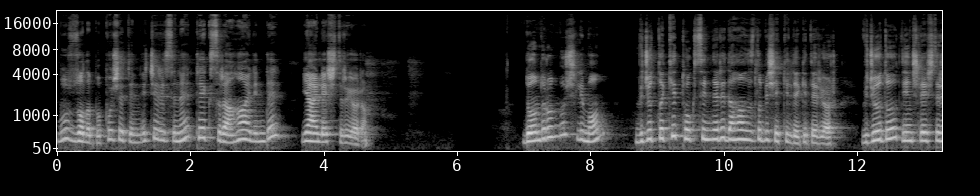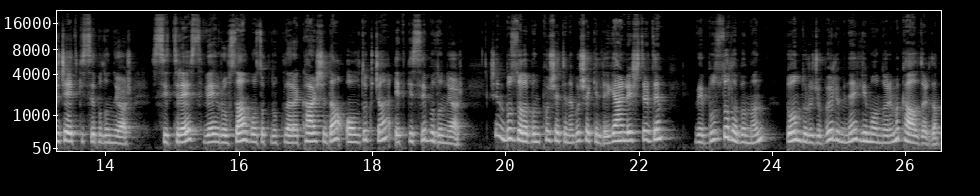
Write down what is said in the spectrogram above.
buzdolabı poşetinin içerisine tek sıra halinde yerleştiriyorum. Dondurulmuş limon vücuttaki toksinleri daha hızlı bir şekilde gideriyor. Vücudu dinçleştirici etkisi bulunuyor. Stres ve ruhsal bozukluklara karşı da oldukça etkisi bulunuyor. Şimdi buzdolabın poşetine bu şekilde yerleştirdim ve buzdolabımın dondurucu bölümüne limonlarımı kaldırdım.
